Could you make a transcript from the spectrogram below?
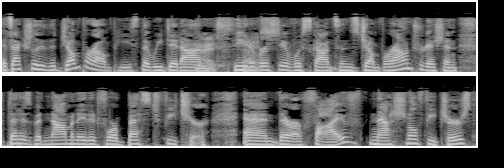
It's actually the jump around piece that we did on Nice, the nice. University of Wisconsin's jump around tradition that has been nominated for best feature. And there are five national features,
